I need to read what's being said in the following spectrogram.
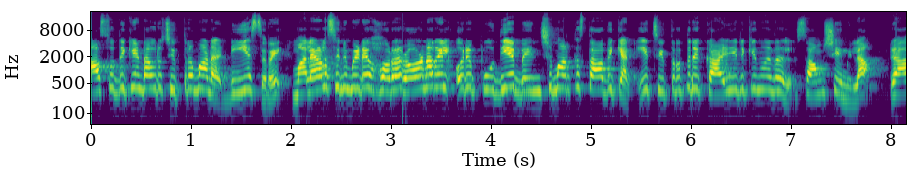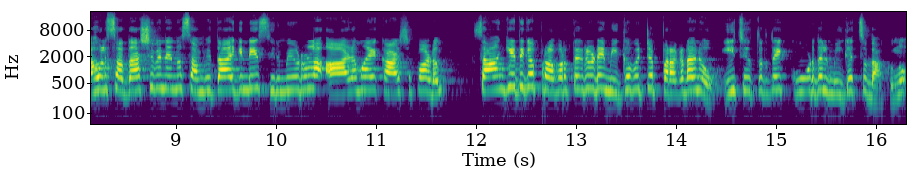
ആസ്വദിക്കേണ്ട ഒരു ചിത്രമാണ് ഡി എസ് റേ മലയാള സിനിമയുടെ ഹൊറർ റോണറിൽ ഒരു പുതിയ ബെഞ്ച് മാർക്ക് സ്ഥാപിക്കാൻ ഈ ചിത്രത്തിന് കഴിഞ്ഞിരിക്കുന്നു എന്നതിൽ സംശയമില്ല. രാഹുൽ സദാശിവൻ എന്ന സംവിധായകന്റെ സിനിമയോടുള്ള ആഴമായ കാഴ്ചപ്പാടും സാങ്കേതിക പ്രവർത്തകരുടെ മികവുറ്റ പ്രകടനവും ഈ ചിത്രത്തെ കൂടുതൽ മികച്ചതാക്കുന്നു.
